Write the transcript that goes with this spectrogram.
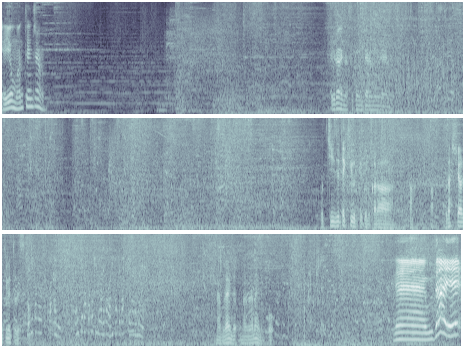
栄養満点じゃん。偉いなそこに誰もいないの。こっちに絶対 Q 打ってくるからああフラッシュアルティメットですか。殴らないで殴らないでこねえうざい？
